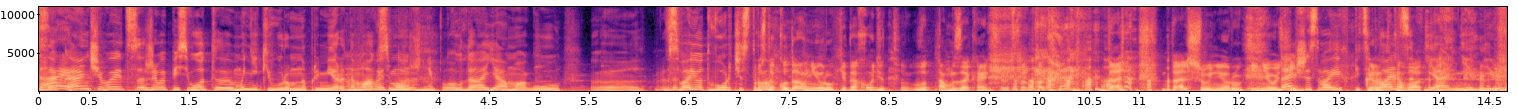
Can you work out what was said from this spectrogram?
мечтает. заканчивается живопись вот э, маникюром, например. Это Ну, это максимум, тоже неплохо. куда я могу э, свое творчество. Просто куда у нее руки доходят, вот там и заканчивается. Даль- Дальше у нее руки не очень. Дальше своих пяти пальцев я не вижу,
